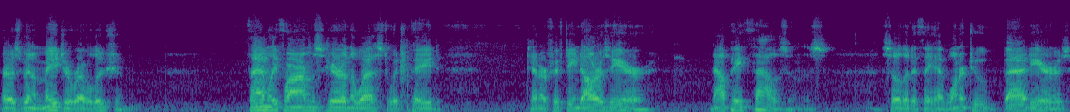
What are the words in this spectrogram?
There has been a major revolution. Family farms here in the West, which paid 10 or 15 dollars a year, now pay thousands. So that if they have one or two bad years,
